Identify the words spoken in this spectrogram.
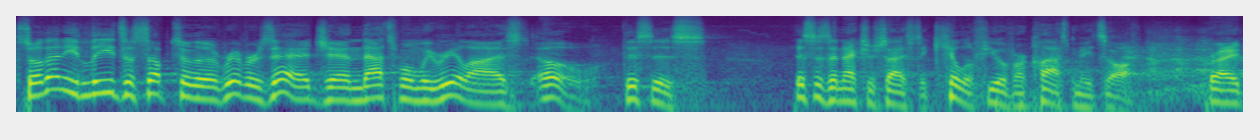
So then he leads us up to the river's edge, and that's when we realized oh, this is, this is an exercise to kill a few of our classmates off, right?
